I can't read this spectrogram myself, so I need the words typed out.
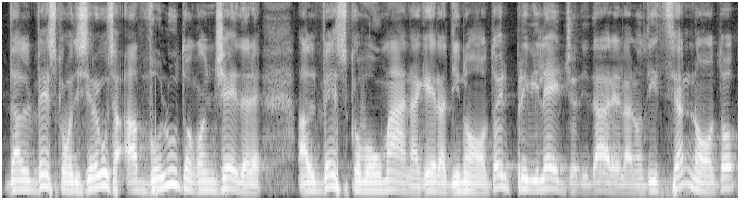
dal vescovo di Siracusa ha voluto concedere al vescovo Umana, che era di Noto, il privilegio di dare la notizia a Noto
